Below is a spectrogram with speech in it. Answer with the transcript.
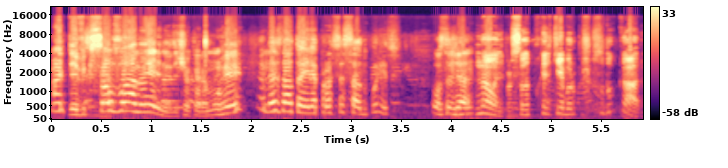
mas teve que salvar, né? Ele não deixou o cara morrer. Exato, aí ele é processado por isso. Ou seja, Não, ele passou porque ele quebrou o pescoço do cara.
